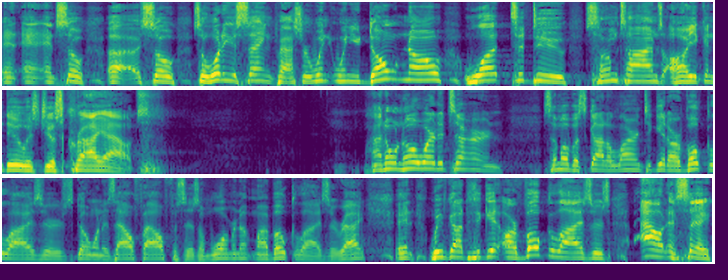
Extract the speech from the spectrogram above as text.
And, and, and so, uh, so, so, what are you saying, Pastor? When, when you don't know what to do, sometimes all you can do is just cry out. I don't know where to turn. Some of us got to learn to get our vocalizers going, as Alfalfa says. I'm warming up my vocalizer, right? And we've got to get our vocalizers out and say,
